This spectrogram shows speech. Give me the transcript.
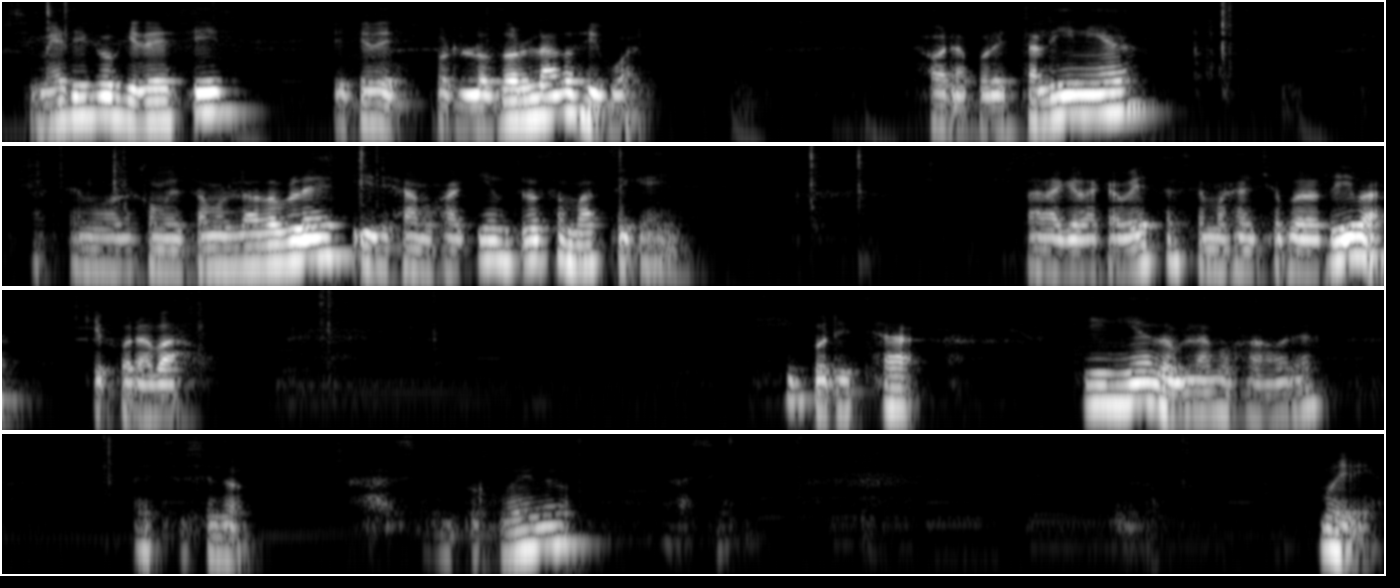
Simétrico quiere decir que quede por los dos lados igual. Ahora por esta línea hacemos, comenzamos la doblez y dejamos aquí un trozo más pequeño para que la cabeza sea más ancha por arriba que por abajo. Y por esta línea doblamos ahora. Esto se nos así un poco menos, así. Muy bien.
